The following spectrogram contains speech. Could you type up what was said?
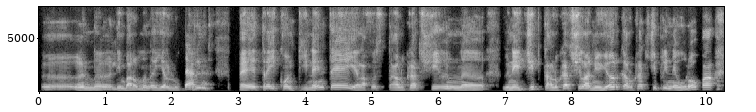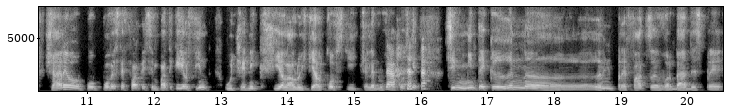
uh, în uh, limba română, el lucrând da. pe trei continente, el a fost a lucrat și în, uh, în Egipt, a lucrat și la New York, a lucrat și prin Europa și are o, o poveste foarte simpatică, el fiind ucenic și el al lui Fialkovski, celebru da. Fialkovski, țin minte că în, uh, în prefață vorbea despre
